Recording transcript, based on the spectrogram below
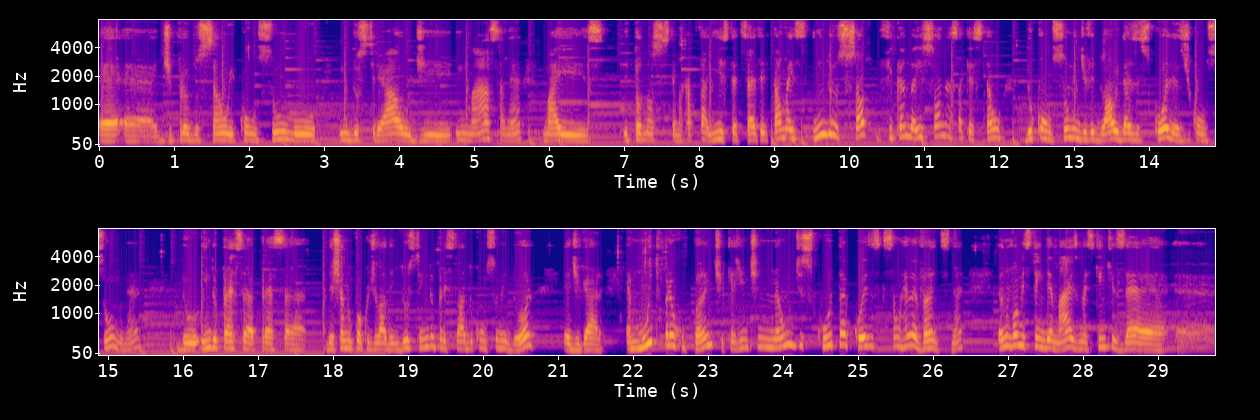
é, é, de produção e consumo industrial de em massa, né? Mas e todo o nosso sistema capitalista, etc e tal, mas indo só, ficando aí só nessa questão do consumo individual e das escolhas de consumo, né, do, indo para essa, essa, deixando um pouco de lado a indústria, indo para esse lado do consumidor, Edgar, é muito preocupante que a gente não discuta coisas que são relevantes, né? Eu não vou me estender mais, mas quem quiser é,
